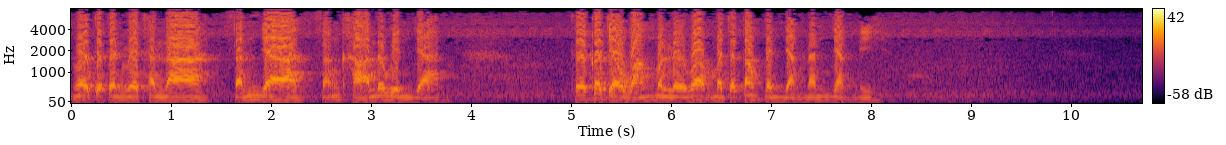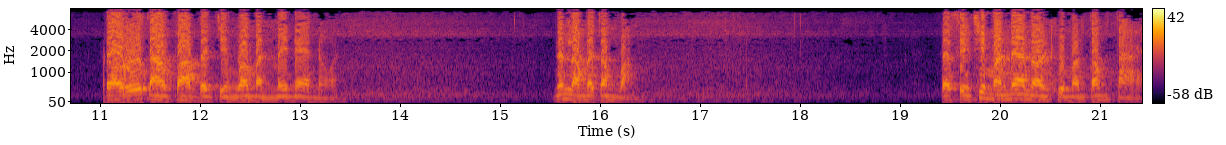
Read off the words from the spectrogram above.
ไม่ว่าจะเป็นเวทนา สัญญา สังขารและวิญญาณ เธอก็จะหวังมันเลยว่ามันจะต้องเป็นอย่างนั้นอย่างนี้ เรารู้ตามความเป็นจริงว่ามันไม่แน่นอน นั้นเราไม่ต้องหวัง แต่สิ่งที่มันแน่นอนคือมันต้องตาย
